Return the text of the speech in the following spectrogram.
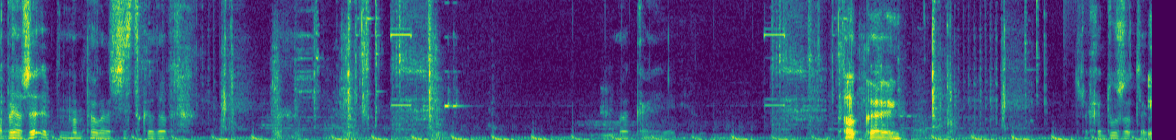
A bo ja, że mam pełne wszystko, dobra. Okej. Okej. Trochę dużo tego.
